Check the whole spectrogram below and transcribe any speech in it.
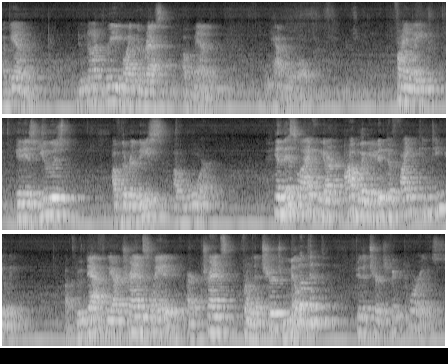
again. Do not grieve like the rest of men who have no hope. Finally, it is used of the release of war. In this life, we are obligated to fight continually. Through death, we are translated are trans from the church militant to the church victorious,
